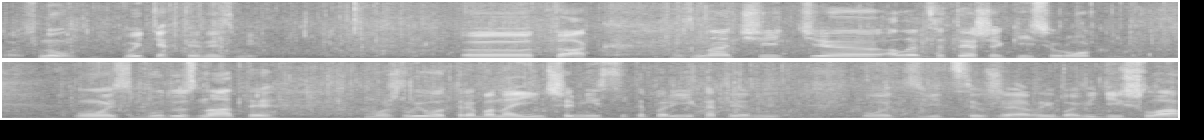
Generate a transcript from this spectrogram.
Ось, ну, витягти не зміг. Е, так, значить, е, але це теж якийсь урок. Ось, буду знати, можливо, треба на інше місце тепер їхати. От, звідси вже риба відійшла.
